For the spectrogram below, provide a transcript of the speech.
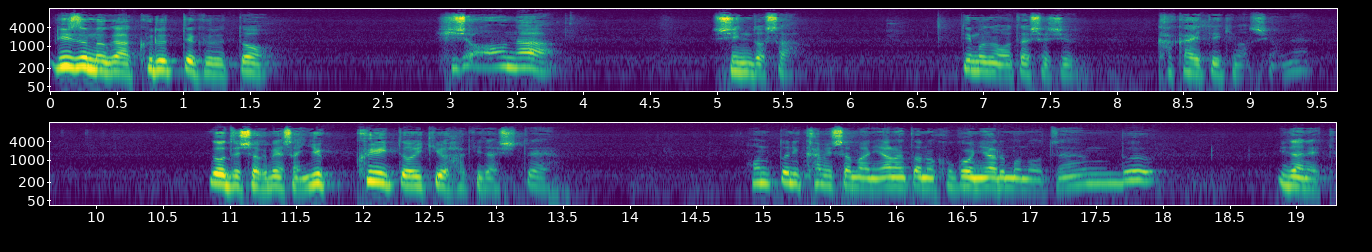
リズムが狂ってくると非常なしんどさっていうものを私たち抱えていきますよね。どうでしょうか？皆さんゆっくりと息を吐き出して本当に神様にあなたの心にあるものを全部委ねて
